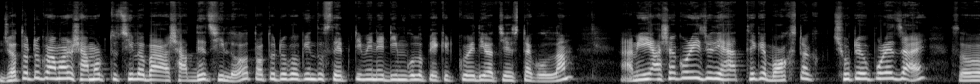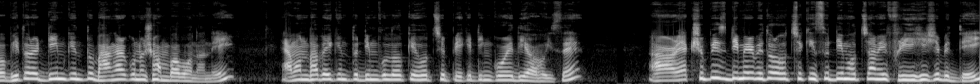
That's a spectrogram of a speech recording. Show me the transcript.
যতটুকু আমার সামর্থ্য ছিল বা সাধ্যে ছিল, ততটুকু কিন্তু সেফটি মেনে ডিমগুলো প্যাকেট করে দেওয়ার চেষ্টা করলাম। আমি আশা করি যদি হাত থেকে বক্সটা ছুটেও পড়ে যায় সো ভিতরের ডিম কিন্তু ভাঙার কোনো সম্ভাবনা নেই। এমনভাবেই কিন্তু ডিমগুলোকে হচ্ছে প্যাকেটিং করে দেওয়া হয়েছে আর একশো পিস ডিমের ভিতর হচ্ছে কিছু ডিম হচ্ছে আমি ফ্রি হিসেবে দেই।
